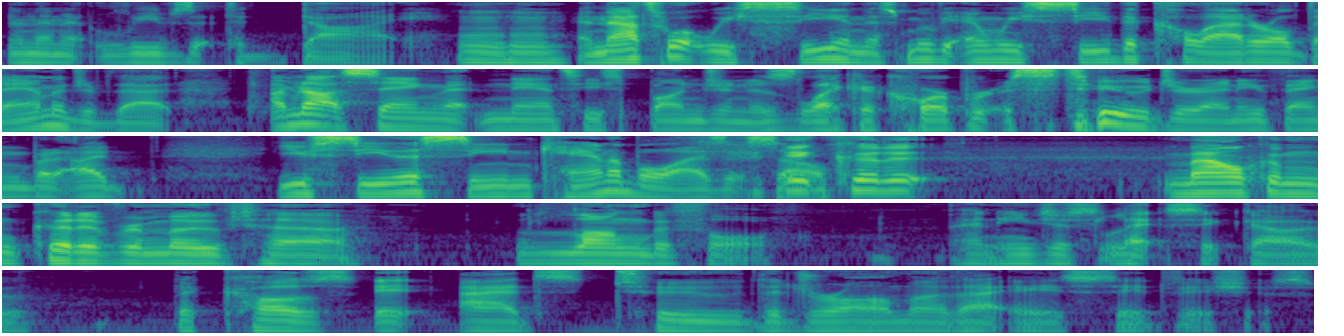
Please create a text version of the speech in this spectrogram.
and then it leaves it to die mm-hmm. and that's what we see in this movie and we see the collateral damage of that i'm not saying that nancy spungen is like a corporate stooge or anything but i you see this scene cannibalize itself it could. Malcolm could have removed her long before, and he just lets it go. because it adds to the drama that is Sid Vicious,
